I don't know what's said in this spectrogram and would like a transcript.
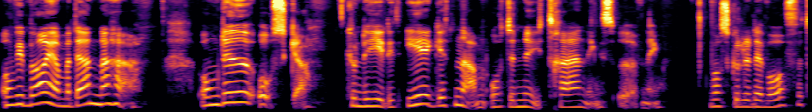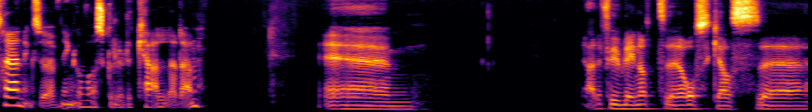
Om vi börjar med denna här. Om du, Oskar, kunde ge ditt eget namn åt en ny träningsövning, vad skulle det vara för träningsövning och vad skulle du kalla den? Eh, ja, det får ju bli något eh, Oskars, eh,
